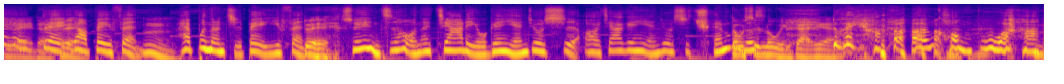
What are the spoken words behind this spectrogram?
之类的。对，对，要备份，嗯，还不能只备一份。对，所以你知道我那家里，我跟研究室哦，家跟研究室全部都是，都是录影带链。对呀、啊，很恐怖啊。嗯、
